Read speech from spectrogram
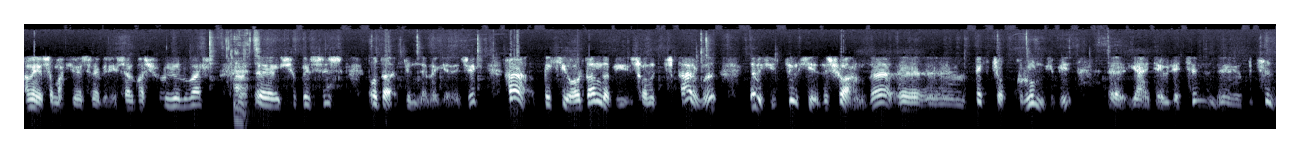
Anayasa Mahkemesi'ne bireysel başvuru yolu var. Evet. E, şüphesiz o da gündeme gelecek. Ha peki oradan da bir sonuç çıkar mı? Tabii ki Türkiye'de şu anda e, pek çok kurum gibi e, yani devletin e, bütün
